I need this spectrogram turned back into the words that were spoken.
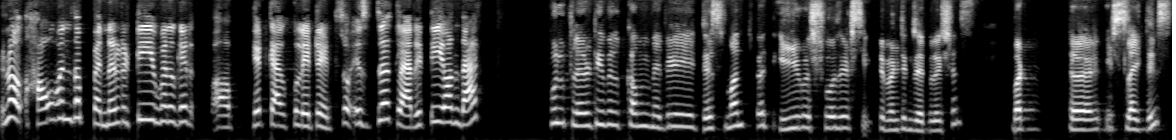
you know how will the penalty will get uh, get calculated? So is there clarity on that? Full clarity will come maybe this month when EU shows its implementing regulations. But uh, it's like this:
